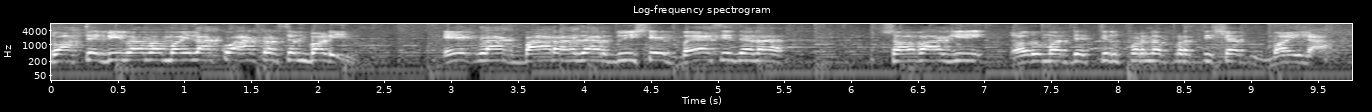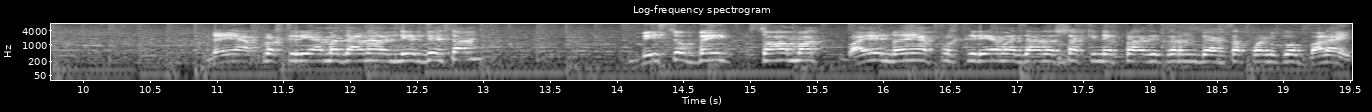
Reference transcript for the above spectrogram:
स्वास्थ्य बिमामा महिलाको आकर्षण बढी। एक लाख बाह्र हजार दुई सय बयासीजना सहभागीहरूमध्ये त्रिपन्न प्रतिशत महिला। नयाँ प्रक्रियामा जान निर्देशन। विश्व ब्याङ्क सहमत भए नयाँ प्रक्रियामा जान सकिने प्राधिकरण व्यवस्थापनको भनाइ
